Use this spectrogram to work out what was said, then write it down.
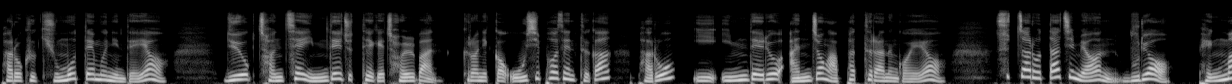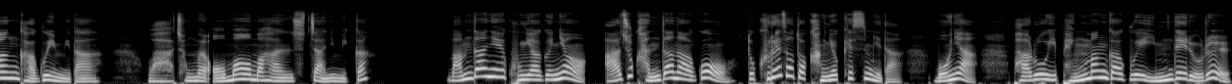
바로 그 규모 때문인데요. 뉴욕 전체 임대주택의 절반, 그러니까 50%가 바로 이 임대료 안정 아파트라는 거예요. 숫자로 따지면 무려 100만 가구입니다. 와, 정말 어마어마한 숫자 아닙니까? 맘다니의 공약은요, 아주 간단하고 또 그래서 더 강력했습니다. 뭐냐? 바로 이 100만 가구의 임대료를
